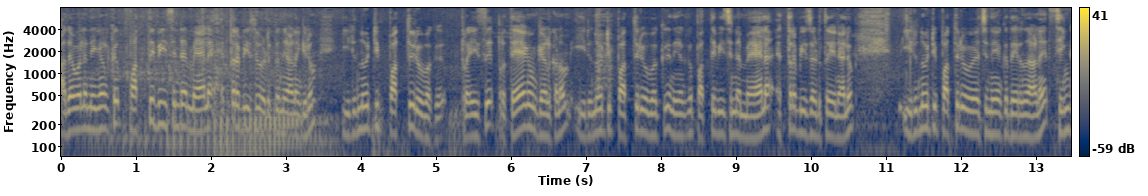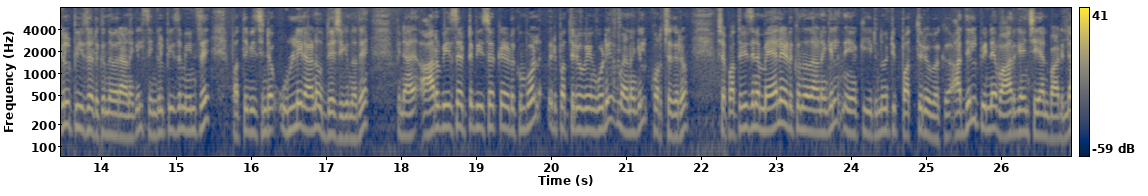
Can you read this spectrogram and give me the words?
അതേപോലെ നിങ്ങൾക്ക് പത്ത് പീസിന്റെ മേലെ എത്ര പീസും എടുക്കുന്നതാണെങ്കിലും ഇരുന്നൂറ്റി പത്ത് രൂപക്ക് പ്രൈസ് പ്രത്യേകം കേൾക്കണം. ഇരുന്നൂറ്റി പത്ത് രൂപക്ക് നിങ്ങൾക്ക് പത്ത് പീസിന്റെ മേലെ എത്ര പീസ് എടുത്തു കഴിഞ്ഞാലും ഇരുന്നൂറ്റി പത്ത് രൂപ വെച്ച് നിങ്ങൾക്ക് തരുന്നതാണ്. സിംഗിൾ പീസ് എടുക്കുന്നവരാണെങ്കിൽ സിംഗിൾ പീസ് മീൻസ് പത്ത് പീസിന്റെ ഉള്ളിലാണ് ഉദ്ദേശിക്കുന്നത്. പിന്നെ ആറ് പീസ് എട്ട് പീസൊക്കെ എടുക്കുമ്പോൾ ഒരു പത്ത് രൂപയും കൂടി വേണമെങ്കിൽ കുറച്ച് തരും. പക്ഷേ പത്ത് പീസിന്റെ മേലെ എടുക്കുന്നതാണെങ്കിൽ നിങ്ങൾക്ക് ഇരുന്നൂറ്റി പത്ത് രൂപക്ക് അതിൽ പിന്നെ ബാർഗെയിൻ ചെയ്യാൻ പാടില്ല.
